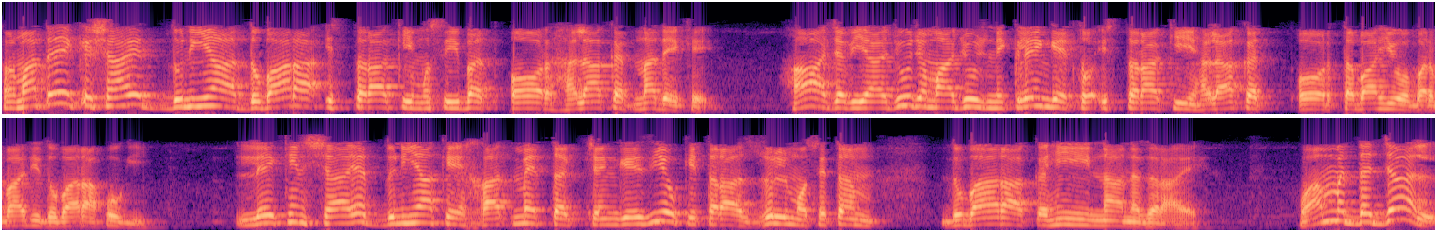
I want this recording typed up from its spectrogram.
فرماتے ہیں کہ شاید دنیا دوبارہ اس طرح کی مصیبت اور ہلاکت نہ دیکھے۔ ہاں جب یاجوج ماجوج نکلیں گے تو اس طرح کی ہلاکت اور تباہی و بربادی دوبارہ ہوگی۔ لیکن شاید دنیا کے خاتمے تک چنگیزیوں کی طرح ظلم و ستم دوبارہ کہیں نہ نظر آئے۔ محمد دجال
